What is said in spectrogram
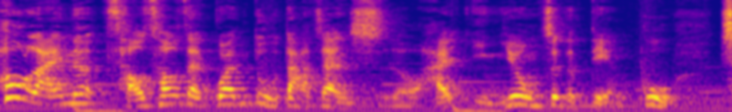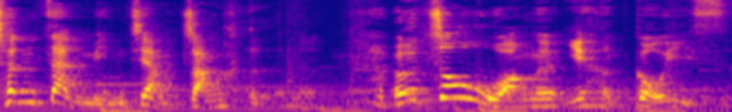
后来呢，曹操在官渡大战时哦，还引用这个典故称赞名将张合呢。而周武王呢，也很够意思，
